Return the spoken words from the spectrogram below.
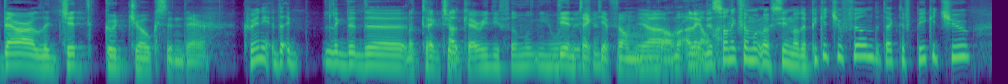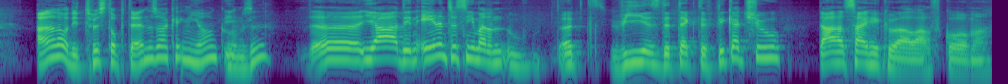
There are legit good jokes in there. Ik weet niet, de, like de, de, Maar trekt Jim Carrey die film ook niet gewoon Die trekt die film ja, wel maar, heel de. Sonic film moet ik nog zien, maar de Pikachu film, Detective Pikachu, I don't know, die twist op het einde zou ik niet aankomen. Eh, ja, die ene twist niet, maar dan, het, wie is Detective Pikachu? Daar zag ik wel afkomen.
